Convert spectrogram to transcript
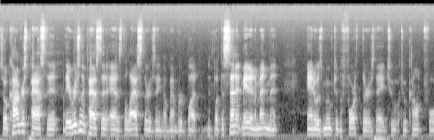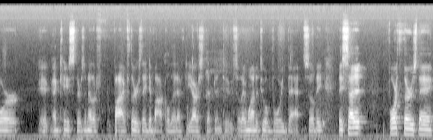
So Congress passed it. They originally passed it as the last Thursday in November, but but the Senate made an amendment and it was moved to the fourth Thursday to to account for in case there's another five Thursday debacle that FDR stepped into. So they wanted to avoid that. So they they set it fourth Thursday.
